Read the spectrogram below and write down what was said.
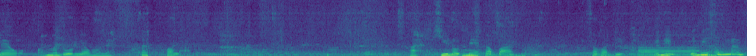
แล้วมาโดนแล้วมื้อนี้พอละไปขี่รถเมล์กลับบ้าน สวัสดีค่ะก็นี่ว่ามีห้องน้ำ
